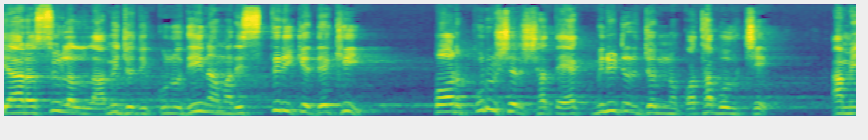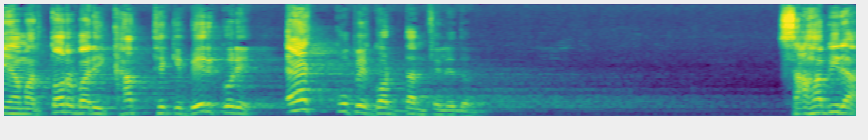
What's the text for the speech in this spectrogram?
ইয়া রসুল আল্লাহ আমি যদি কোনোদিন আমার স্ত্রীকে দেখি পর পুরুষের সাথে এক মিনিটের জন্য কথা বলছে, আমি আমার তরবারি খাপ থেকে বের করে এক কোপে গর্দান ফেলে দেব। সাহাবিরা,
